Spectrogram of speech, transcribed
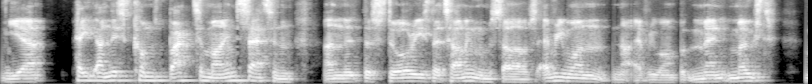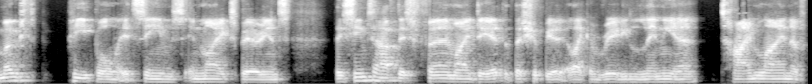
yeah. Hey, and this comes back to mindset and and the, the stories they're telling themselves. Everyone, not everyone, but many, most most people, it seems, in my experience, they seem to have this firm idea that there should be like a really linear timeline of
